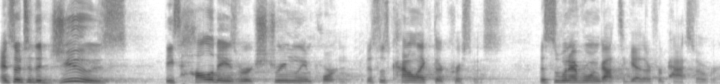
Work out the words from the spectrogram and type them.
And so to the Jews, these holidays were extremely important. This was kind of like their Christmas. This is when everyone got together for Passover.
